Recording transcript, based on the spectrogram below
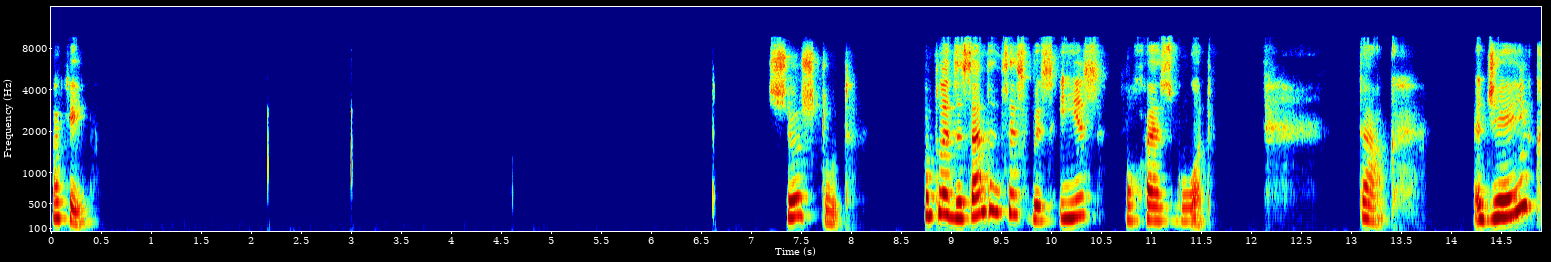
Окей. Що ж тут? Complete the sentences with is or has got. Так. Jake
